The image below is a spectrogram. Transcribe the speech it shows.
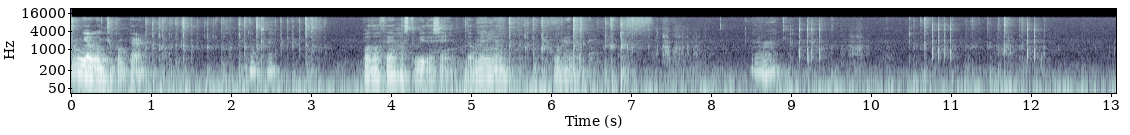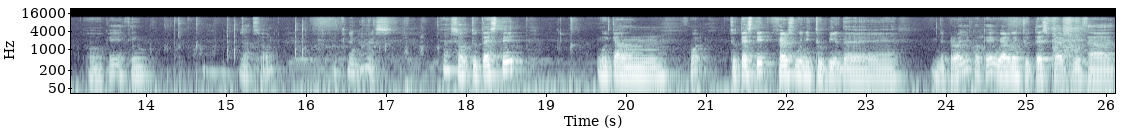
and we are going to compare Okay. Both of them has to be the same domain and current domain All right. okay I think that's all Okay. Nice. Yeah, so to test it, we can well to test it first we need to build the the project. Okay, we are going to test first with a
